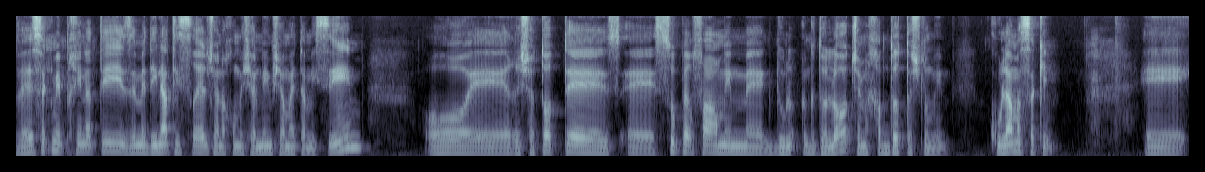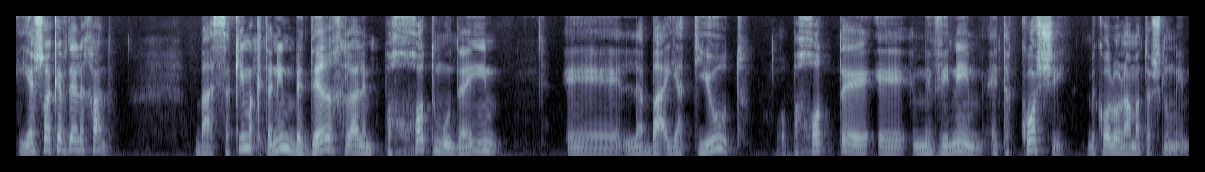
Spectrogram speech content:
ועסק מבחינתי זה מדינת ישראל שאנחנו משלמים שם את המיסים, או רשתות סופר פארמים גדול, גדולות שמכבדות תשלומים. כולם עסקים. אה, יש רק הבדל אחד. בעסקים הקטנים בדרך כלל הם פחות מודעים אה, לבעייתיות, או פחות אה, אה, מבינים את הקושי בכל עולם התשלומים.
